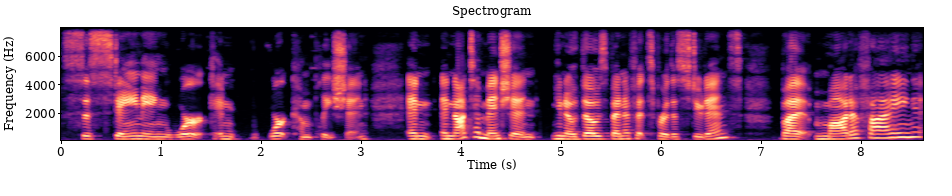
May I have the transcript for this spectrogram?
sustaining work and work completion. And and not to mention you know those benefits for the students but modifying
